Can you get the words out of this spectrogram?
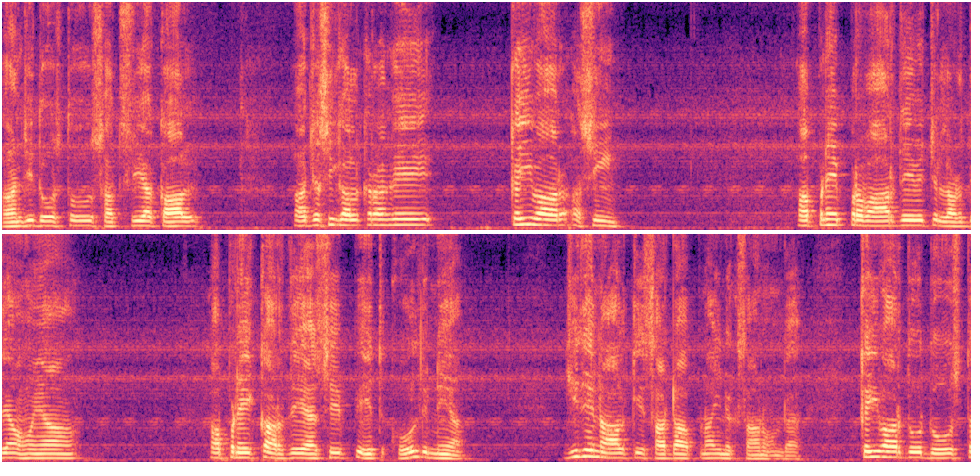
ਹਾਂਜੀ ਦੋਸਤੋ, ਸਤਿ ਸ੍ਰੀ ਅਕਾਲ। ਅੱਜ ਅਸੀਂ ਗੱਲ ਕਰਾਂਗੇ, ਕਈ ਵਾਰ ਅਸੀਂ ਆਪਣੇ ਪਰਿਵਾਰ ਦੇ ਵਿੱਚ ਲੜਦਿਆਂ ਹੋਇਆਂ ਆਪਣੇ ਘਰ ਦੇ ਐਸੇ ਭੇਤ ਖੋਲ ਦਿੰਨੇ ਆ ਜਿਹਦੇ ਨਾਲ ਕਿ ਸਾਡਾ ਆਪਣਾ ਹੀ ਨੁਕਸਾਨ ਹੁੰਦਾ ਕਈ ਵਾਰ ਦੋ ਦੋਸਤ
